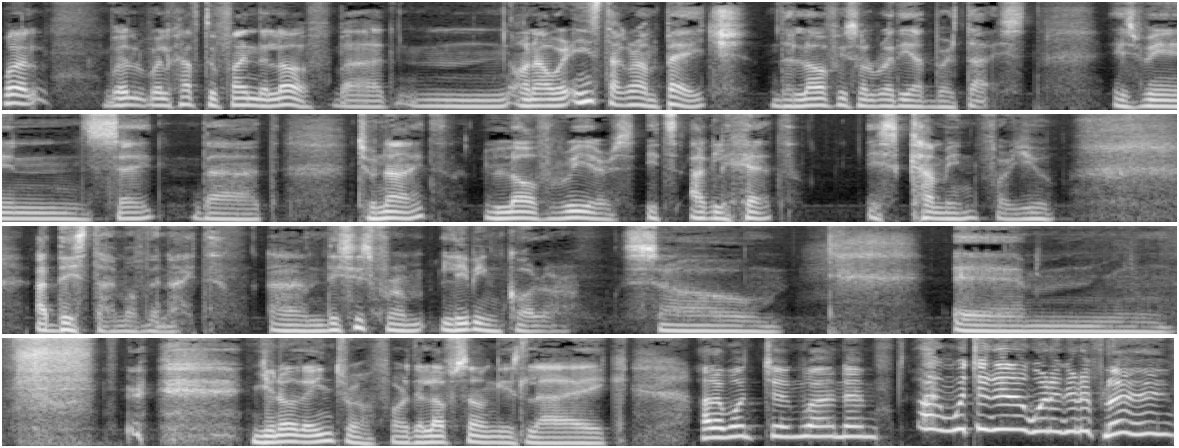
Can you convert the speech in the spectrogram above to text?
well, well, we'll have to find the love. But mm, on our Instagram page, the love is already advertised. It's been said that tonight, love rears its ugly head is coming for you at this time of the night. And this is from Living Colour. So, um, you know the intro for the love song is like I don't want to I want to get wanna gonna fly.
